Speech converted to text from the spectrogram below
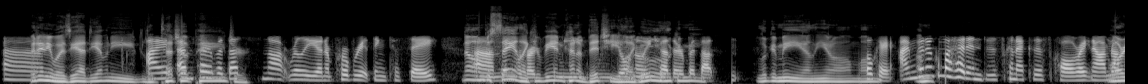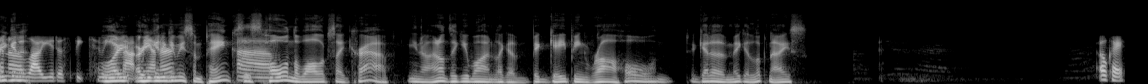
Um, But anyways, yeah. Do you have any like, touch-up I'm sorry, paint? but or? that's not really an appropriate thing to say. No, I'm just um, saying, like you're being kind of bitchy. Like, know "Oh, each look other, at me. Look at me, and you know. I'm, I'm- okay. I'm going to go ahead and disconnect this call right now. I'm Well, not going to allow you to speak to me Well, are you, that are you going to give me some paint? Because this Um, hole in the wall looks like crap. You know, I don't think you want like a big gaping raw hole. You got to make it look nice. Okay,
